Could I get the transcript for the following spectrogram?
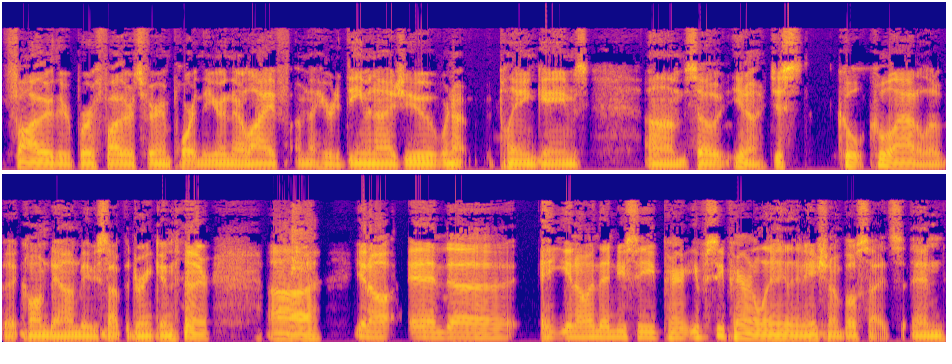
father, their birth father. It's very important that you're in their life. I'm not here to demonize you. We're not playing games. Um, so you know, just cool cool out a little bit, calm down, maybe stop the drinking there. uh, you know, and uh, you know, and then you see parent you see parental alienation on both sides, and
